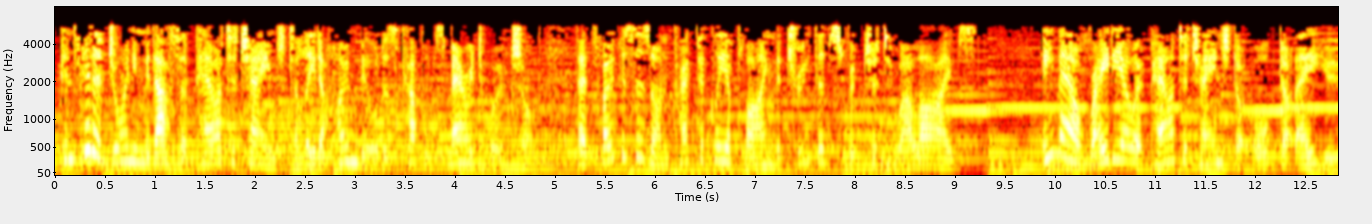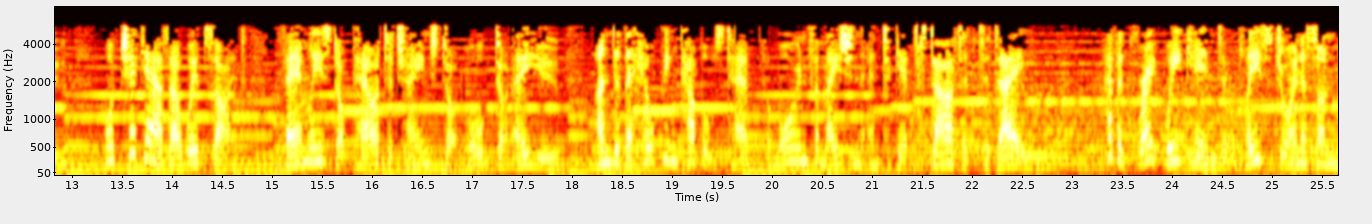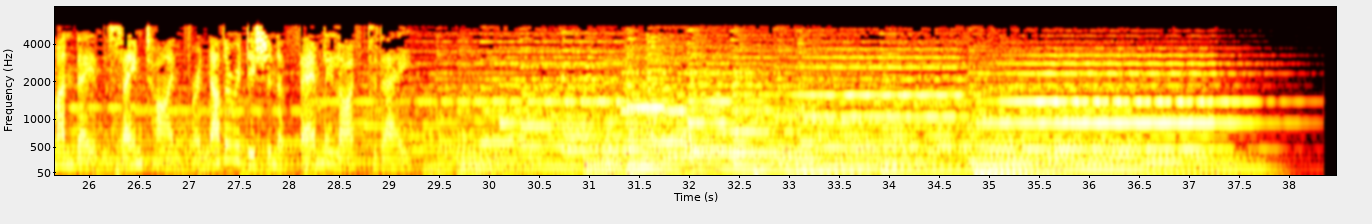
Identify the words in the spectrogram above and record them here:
Consider joining with us at Power to Change to lead a home builders couples marriage workshop that focuses on practically applying the truth of Scripture to our lives. Email radio at powertochange.org.au or check out our website families.powertochange.org.au under the Helping Couples tab for more information and to get started today. Have a great weekend and please join us on Monday at the same time for another edition of Family Life Today.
